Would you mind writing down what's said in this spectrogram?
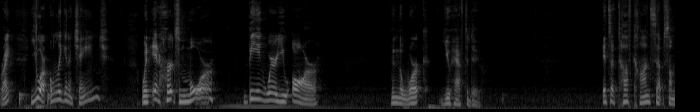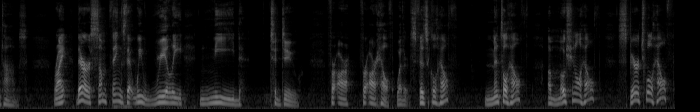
right? You are only going to change when it hurts more being where you are than the work you have to do. it's a tough concept sometimes, right? There are some things that we really need to do for our for our health, whether it's physical health, mental health, emotional health, spiritual health,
